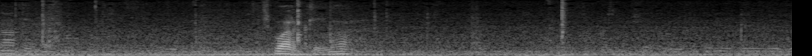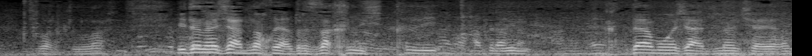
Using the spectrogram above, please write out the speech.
ناطقه تبارك الله. تبارك الله. إذا اجا عندنا خويا عبد الرزاق خلي خلي خدام. واجا عندنا نتايا غير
